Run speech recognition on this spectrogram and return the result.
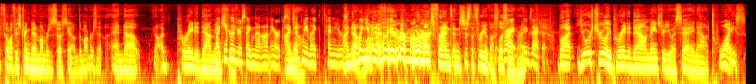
Philadelphia String Band Mummers Association, you know the Mummers, and uh, you know I paraded down Main Street. I can't Street. believe you're saying that on air because I it took me like 10 years I of know. knowing you Well, to I know that you were a mummer. We're amongst friends, and it's just the three of us listening, right? Exactly. But yours truly paraded down Main Street USA now twice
